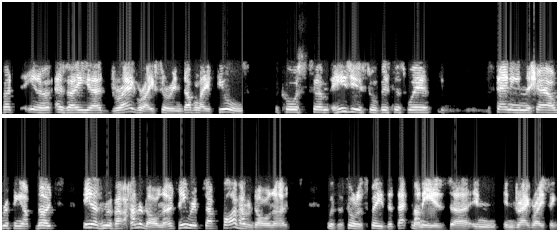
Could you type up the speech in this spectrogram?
but you know, as a uh, drag racer in double A fuels, of course, um, he's used to a business where standing in the shower ripping up notes. He doesn't rip up hundred dollar notes; he rips up five hundred dollar notes with the sort of speed that that money is uh, in in drag racing.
